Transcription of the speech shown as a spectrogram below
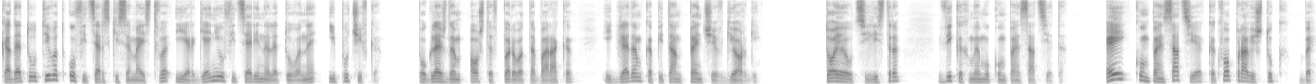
където отиват офицерски семейства и ергени офицери на летуване и почивка. Поглеждам още в първата барака и гледам капитан Пенчев Георги. Той е от Силистра, викахме му компенсацията. Ей, компенсация, какво правиш тук, бе?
